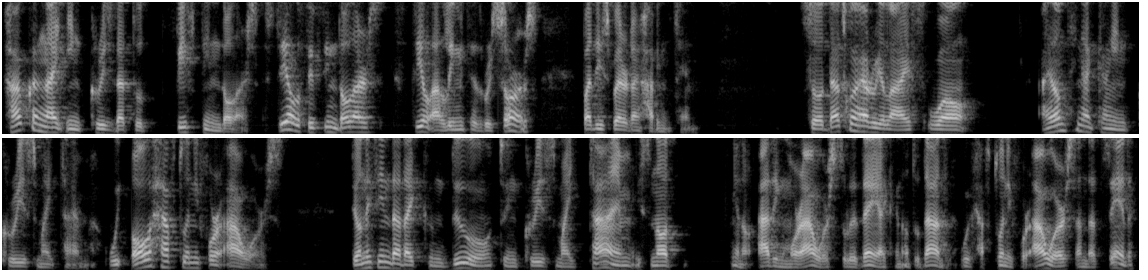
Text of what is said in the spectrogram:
How can I increase that to fifteen dollars? Still fifteen dollars, still a limited resource, but it's better than having ten. So that's when I realized, well, I don't think I can increase my time. We all have 24 hours the only thing that I can do to increase my time is not, you know, adding more hours to the day. I cannot do that. We have 24 hours and that's it.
